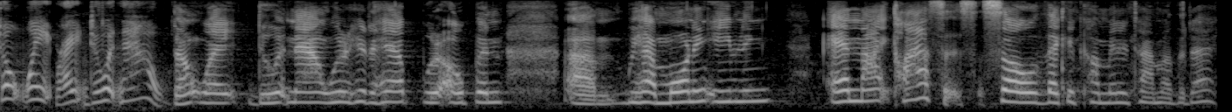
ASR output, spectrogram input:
don't wait, right? Do it now. Don't wait. Do it now. We're here to help. We're open. Um, we have morning, evening, and night classes, so they can come any time of the day.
